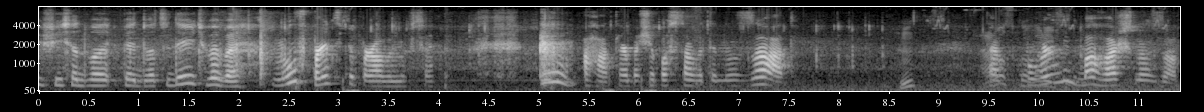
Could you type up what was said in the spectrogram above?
І 6529 ВВ. Ну, в принципі, правильно все. ага, треба ще поставити назад. Так, поверніть багаж назад.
